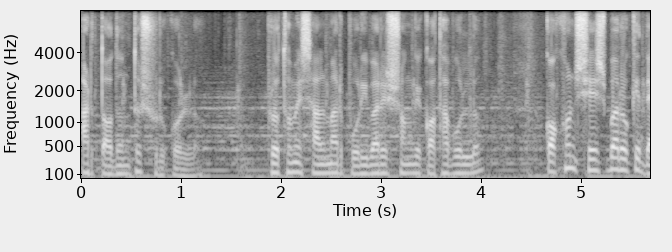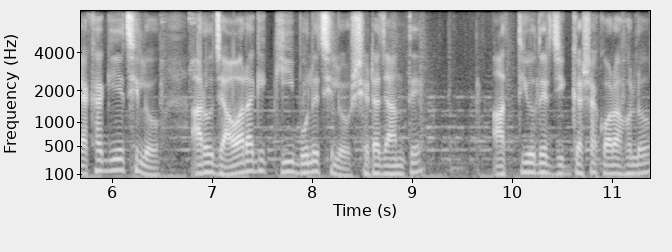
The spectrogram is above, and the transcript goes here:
আর তদন্ত শুরু করল। প্রথমে সালমার পরিবারের সঙ্গে কথা বলল। কখন শেষবার ওকে দেখা গিয়েছিল, আরও যাওয়ার আগে কি বলেছিল সেটা জানতে। আত্মীয়দের জিজ্ঞাসা করা হলো,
